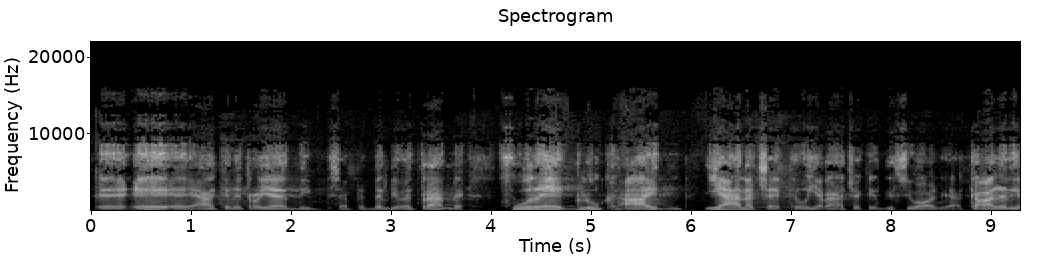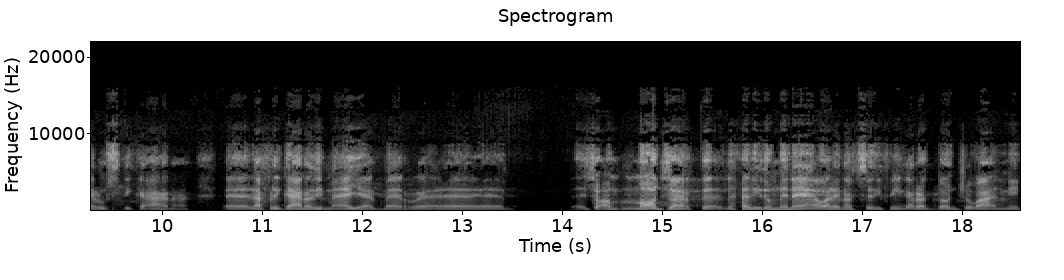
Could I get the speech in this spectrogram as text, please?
eh, e eh, anche le Troienne di sempre Berlioz entrambe, Fouré, Gluck, Haydn, Janacek o Janacek, che si voglia, Cavalleria rusticana, eh, l'Africana di Meyerbeer, eh, insomma Mozart, dall'Idomeneo alle nozze di Figaro a Don Giovanni,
